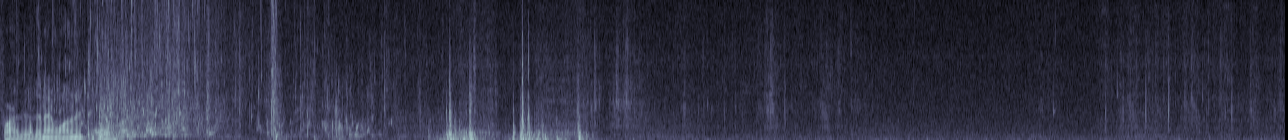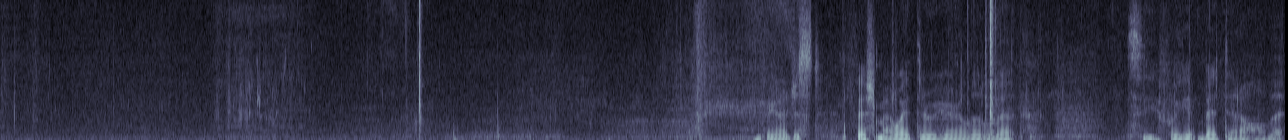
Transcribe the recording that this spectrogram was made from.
farther than I wanted it to go. I'm gonna just fish my way through here a little bit. See if we get bit at all, but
